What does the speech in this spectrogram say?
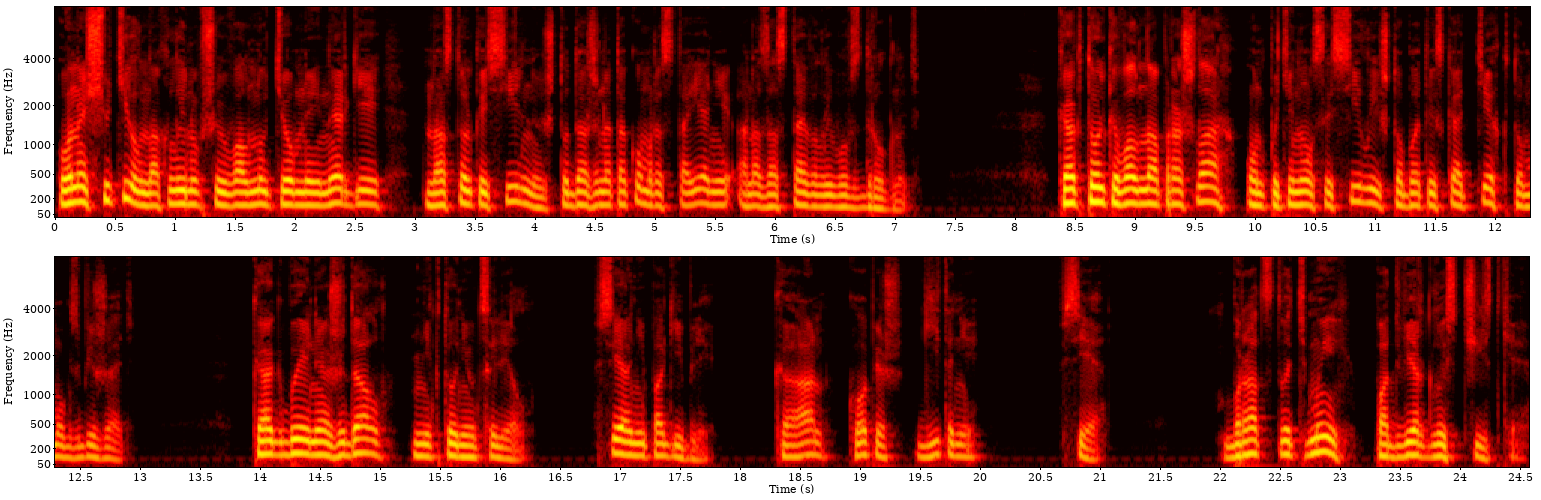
Он ощутил нахлынувшую волну темной энергии, настолько сильную, что даже на таком расстоянии она заставила его вздрогнуть. Как только волна прошла, он потянулся силой, чтобы отыскать тех, кто мог сбежать. Как бы и ожидал, никто не уцелел. Все они погибли. Каан, Копиш, Гитани все. Братство тьмы подверглось чистке.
